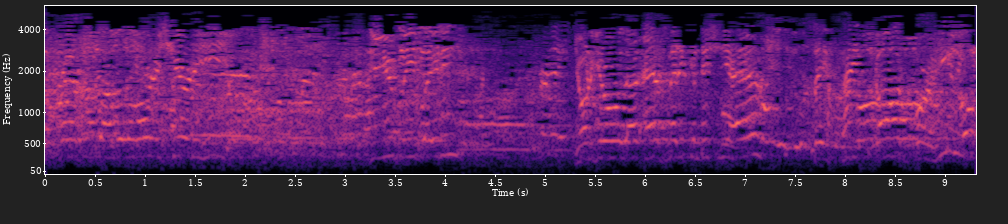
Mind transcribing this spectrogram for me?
The presence of the Lord is here to heal. Do you believe, lady? You want to get over that asthmatic condition you have? Say, thank God for healing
